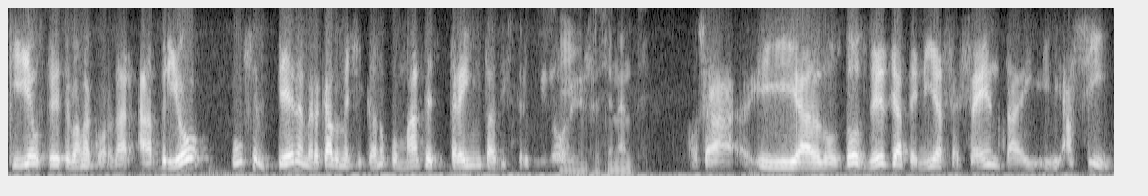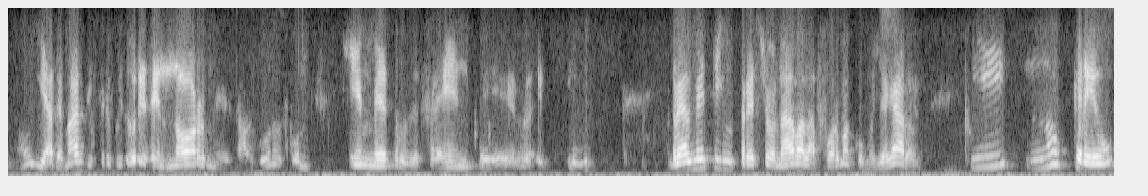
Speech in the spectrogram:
que ya ustedes se van a acordar, abrió, puso el pie en el mercado mexicano con más de 30 distribuidores. impresionante. O sea, y a los dos veces ya tenía 60 y, y, así, ¿no? Y además distribuidores enormes, algunos con 100 metros de frente. Realmente impresionaba la forma como llegaron y no creo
